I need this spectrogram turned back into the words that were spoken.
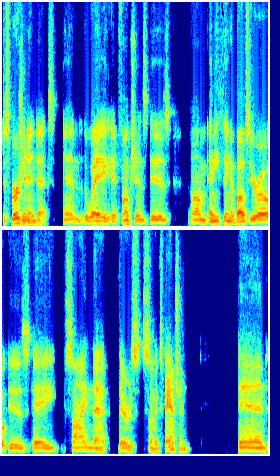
dispersion index, and the way it functions is um, anything above zero is a sign that there's some expansion, and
